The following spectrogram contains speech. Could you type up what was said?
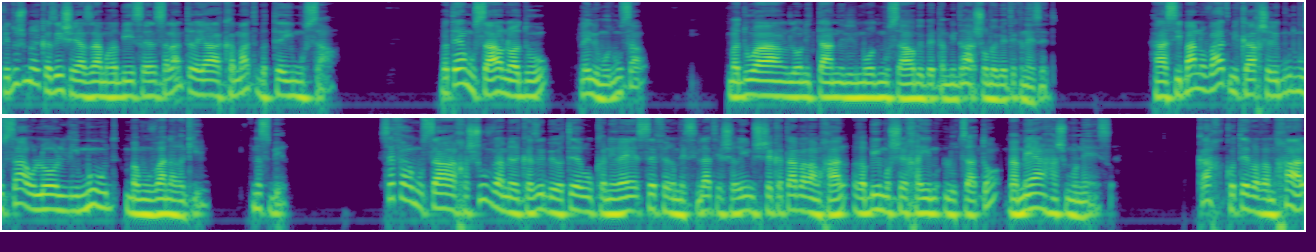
חידוש מרכזי שיזם רבי ישראל סלנטר היה הקמת בתי מוסר. בתי המוסר נועדו ללימוד מוסר. מדוע לא ניתן ללמוד מוסר בבית המדרש או בבית הכנסת? הסיבה נובעת מכך שלימוד מוסר הוא לא לימוד במובן הרגיל. נסביר. ספר המוסר החשוב והמרכזי ביותר הוא כנראה ספר מסילת ישרים שכתב הרמח"ל, רבי משה חיים לוצטו, במאה ה-18. כך כותב הרמח"ל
